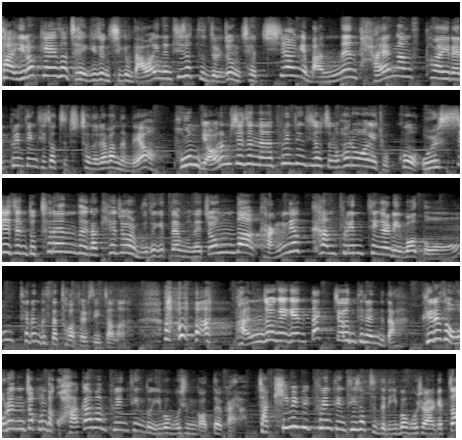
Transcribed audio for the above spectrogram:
자 이렇게 해서 제 기준 지금 나와 있는 티셔츠들 중 제 취향에 맞는 다양한 스타일의 프린팅 티셔츠 추천을 해봤는데요. 봄, 여름 시즌 내내 프린팅 티셔츠는 활용하기 좋고 올 시즌 또 트렌드가 캐주얼 무드기 때문에 좀 더 강력한 프린팅을 입어도 트렌드 세터가 될 수 있잖아. 관종에겐 딱 좋은 트렌드다. 그래서 올해는 조금 더 과감한 프린팅도 입어보시는 거 어떨까요? 자, 키비빅 프린팅 티셔츠들 입어보셔야겠죠?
